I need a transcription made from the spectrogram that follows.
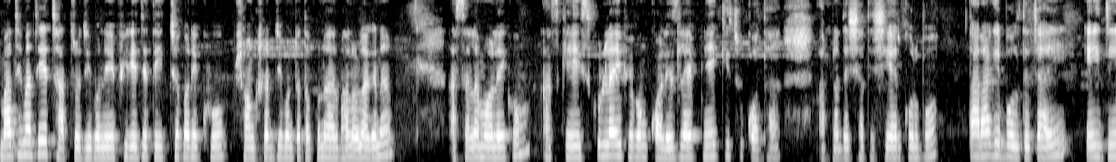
মাঝে মাঝে ছাত্র জীবনে ফিরে যেতে ইচ্ছে করে খুব, সংসার জীবনটা তখন আর ভালো লাগে না। আসসালামু আলাইকুম। আজকে স্কুল লাইফ এবং কলেজ লাইফ নিয়ে কিছু কথা আপনাদের সাথে শেয়ার করব। তার আগে বলতে চাই, এই যে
